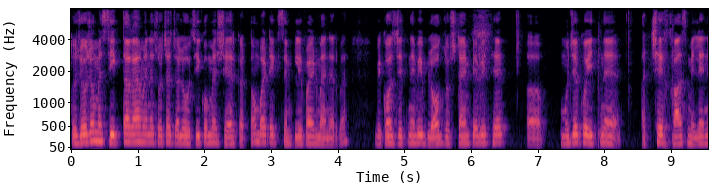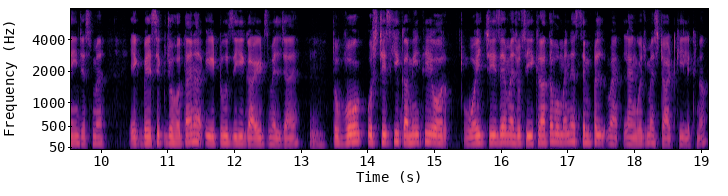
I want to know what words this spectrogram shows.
तो जो जो मैं सीखता गया मैंने सोचा चलो उसी को मैं शेयर करता हूँ बट एक सिंप्लीफाइड मैनर में। बिकॉज़ जितने भी ब्लॉग्स उस टाइम पे भी थे अ, मुझे कोई इतने अच्छे खास मिले नहीं जिसमें एक बेसिक जो होता है ना ए टू जी गाइड्स मिल जाएँ। हम्म, तो वो उस चीज़ की कमी थी और वही चीज़ें मैं जो सीख रहा था वो मैंने सिंपल लैंग्वेज में स्टार्ट की लिखना।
